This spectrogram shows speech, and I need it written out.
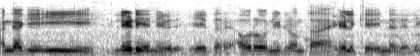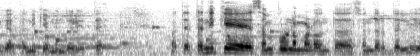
ಹಂಗಾಗಿ ಈ ಲೇಡಿ ಏನು ಹೇಳಿ ಇದ್ದಾರೆ ಅವರು ನೀಡಿರುವಂಥ ಹೇಳಿಕೆ ಹಿನ್ನೆಲೆಯಲ್ಲಿ ಈಗ ತನಿಖೆ ಮುಂದುವರಿಯುತ್ತೆ. ಮತ್ತು ತನಿಖೆ ಸಂಪೂರ್ಣ ಮಾಡುವಂಥ ಸಂದರ್ಭದಲ್ಲಿ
